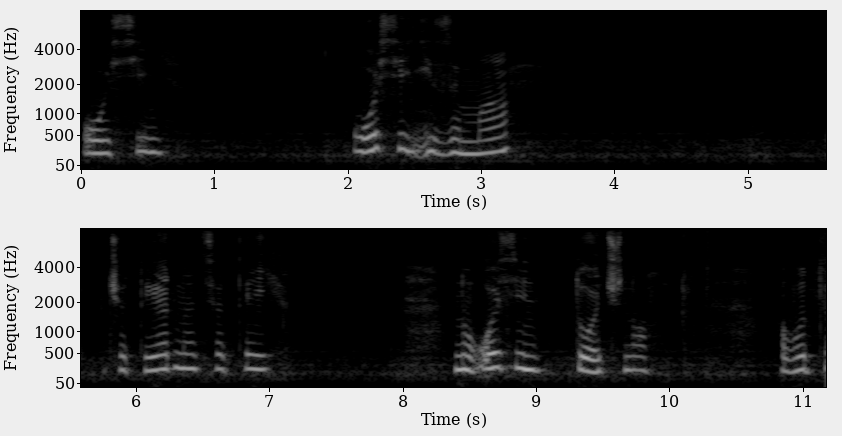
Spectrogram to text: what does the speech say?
Осінь. Осінь і зима. 14. Ну, осінь точно. А от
